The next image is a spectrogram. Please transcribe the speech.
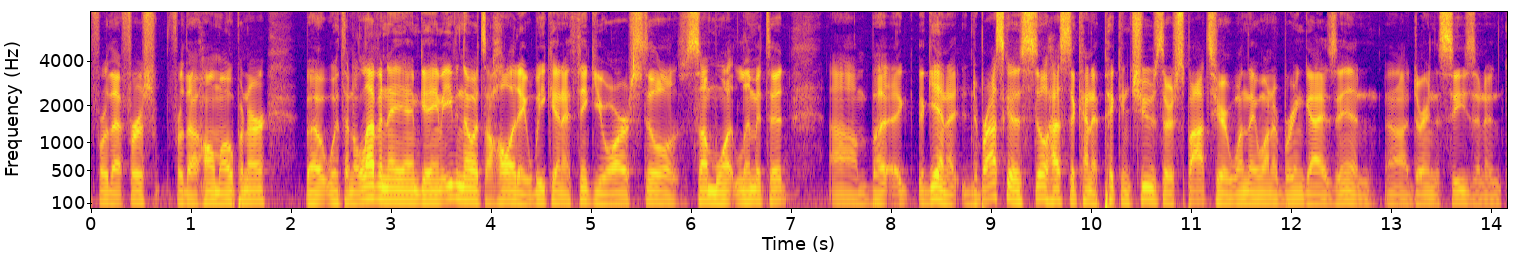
for that first for the home opener. But with an 11 a.m. game, even though it's a holiday weekend, I think you are still somewhat limited. Um, but again, Nebraska still has to kind of pick and choose their spots here when they want to bring guys in uh, during the season, and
